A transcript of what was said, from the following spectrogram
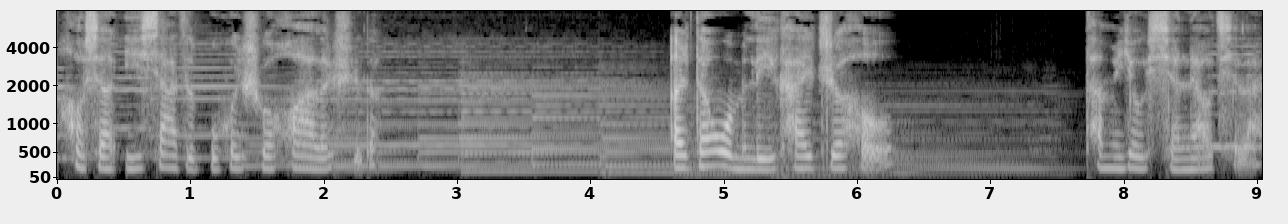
好像一下子不会说话了似的。而当我们离开之后，他们又闲聊起来。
